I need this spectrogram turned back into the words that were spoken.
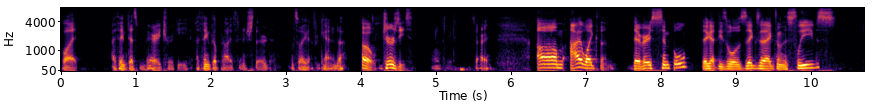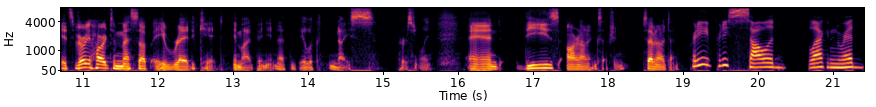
but I think that's very tricky. I think they'll probably finish third. That's all I got for Canada. Oh, jerseys. Thank you. Sorry. Um, I like them. They're very simple. They got these little zigzags on the sleeves. it's very hard to mess up a red kit, in my opinion. I think they look nice, personally. And these are not an exception. Seven out of 10. Pretty pretty solid black and red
